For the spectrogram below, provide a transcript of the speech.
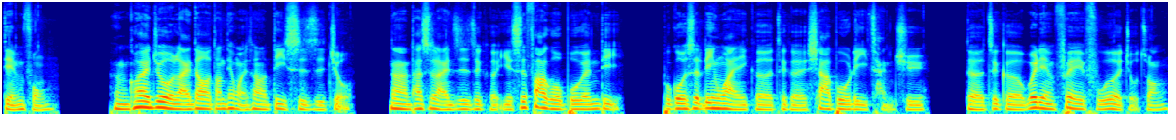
巅峰。很快就来到当天晚上的第四支酒，那它是来自这个也是法国勃艮第，不过是另外一个这个夏布利产区的这个威廉费福尔酒庄，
